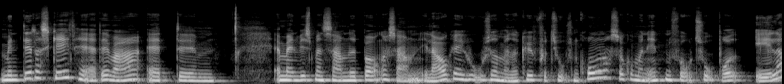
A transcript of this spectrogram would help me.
Men det, der skete her, det var, at, øh, at man, hvis man samlede bonger sammen i lavkagehuset, og man havde købt for 1000 kroner, så kunne man enten få to brød, eller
